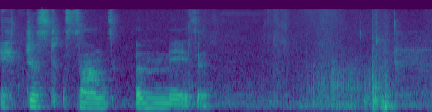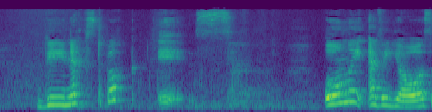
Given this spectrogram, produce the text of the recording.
It just sounds amazing. The next book is Only Ever Yours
